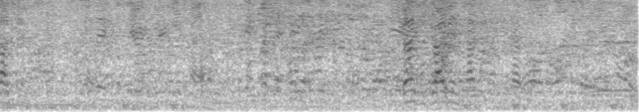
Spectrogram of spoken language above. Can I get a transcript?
Touch it. Guys, drive in, touch. Touch it.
